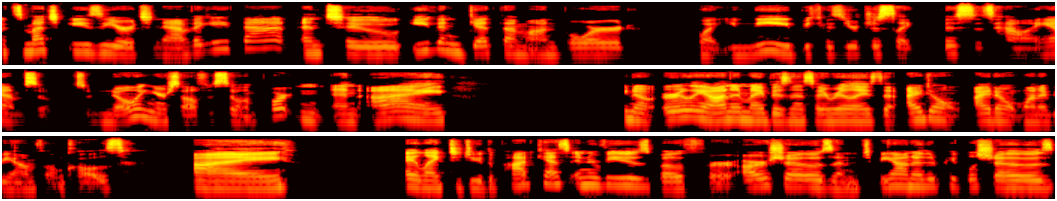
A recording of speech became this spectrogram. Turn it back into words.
it's much easier to navigate that and to even get them on board what you need because you're just like, this is how I am. So, so knowing yourself is so important. And I, you know, early on in my business, I realized that I don't, I don't want to be on phone calls. I I like to do the podcast interviews, both for our shows and to be on other people's shows.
